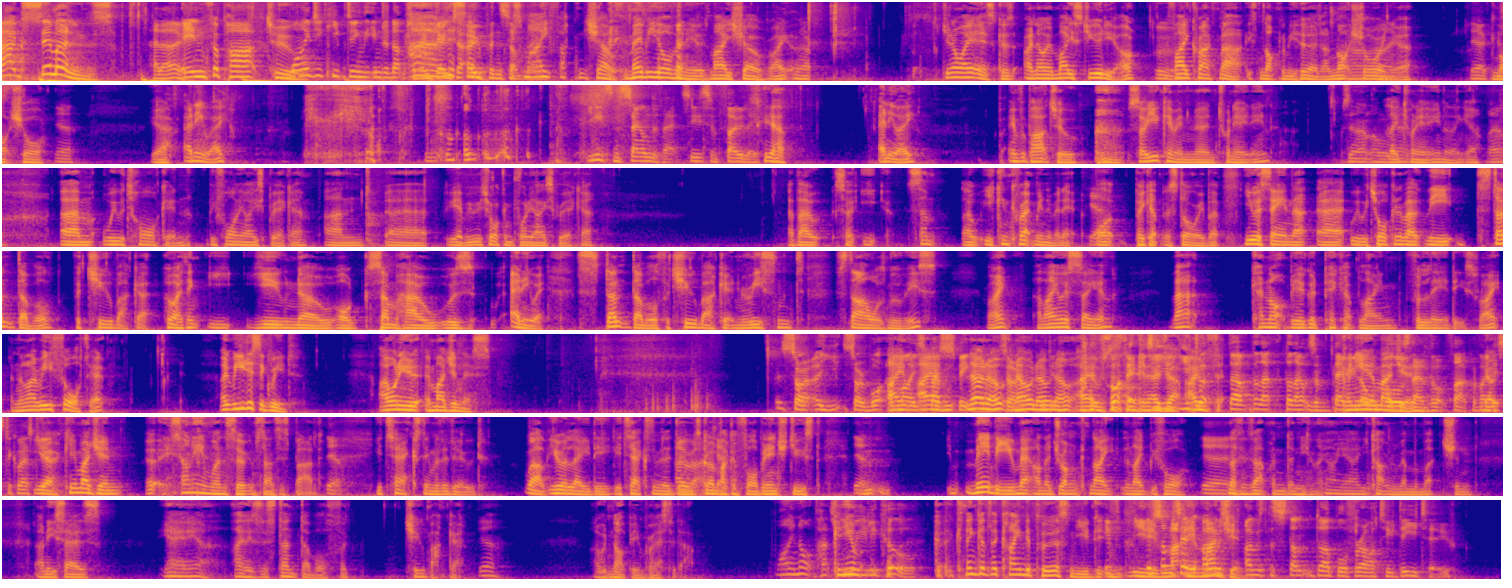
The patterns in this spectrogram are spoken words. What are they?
Bag Simmons Hello. in for part two. Why do you keep doing the introduction Ah, and going listen, to open something? It's my fucking show. Maybe your venue. It's my show, right? Uh, Do you know why it is? Because I know in my studio, if I crack that, it's not going to be heard. I'm not sure in right. here. yeah, 'cause- I'm not sure. Yeah. Yeah. Anyway, You need some sound effects. You need some foley. yeah. Anyway, in for part two. so you came in in 2018, Was it that long late ago? 2018, I think. Yeah. Wow. Um, we were talking before the icebreaker, and uh, yeah, we were talking before the icebreaker about so you, some. Oh, you can correct me in a minute Yeah. or pick up the story, but you were saying that uh, we were talking about the stunt double for Chewbacca, who I think y- you know or somehow was anyway stunt double for Chewbacca in recent Star Wars movies, right? And I was saying that cannot be a good pickup line for ladies, right? And then I rethought it. I, you disagreed. I want you to imagine this. Sorry, are you, sorry. What am I- I, I supposed to haven't- speak? no, no, Sorry. no, no, no, I was just thinking you, as you got- th- that, that, that was a very long pause. imagine- There, I thought, fuck, have I missed a question? Yeah, can you imagine? Uh, it's only in one circumstance it's bad. Yeah. You text him with a dude. Well, you're a lady. You text him with a dude. Oh, it's going okay. back and forth, being introduced. Yeah. Maybe you met on a drunk night the night before. Yeah. Nothing's happened, and you're like, oh yeah, you can't remember much. And and he says, yeah, yeah, yeah. I was the stunt double for Chewbacca. Yeah. I would not be impressed with that. Why not? That's Can you- really cool. Think of the kind of person you'd, If, you'd if ima- said I was, imagine. I was the stunt double for R two D two,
